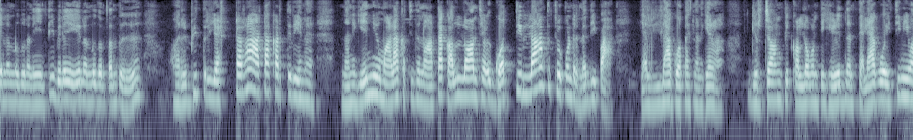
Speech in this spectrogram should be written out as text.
ಏನು ಅನ್ನೋದು ನನ್ನ ಹೆಂಡತಿ ಬೆಲೆ ಏನು ಅನ್ನೋದು ಅಂತಂದು ಹೊರಬಿದ್ರೆ ಎಷ್ಟರ ಆಟ ಕಾಡ್ತೀರಿ ಏನು? ನನಗೇನು ನೀವು ಮಾಡಾಕತ್ತಿದ್ದು? ನಾಟಕ ಅಲ್ಲ ಅಂತ ಹೇಳಿ ಗೊತ್ತಿಲ್ಲ ಅಂತ ತಿಳ್ಕೊಂಡ್ರೆ ನದೀಪ ಎಲ್ಲ ಗೊತ್ತಾಯ್ತು ನನಗೆ ಗಿರ್ಜಾ ಅಂಟಿ ಕಲ್ಲವಂಟಿ ಹೇಳಿದ್ ನನ್ನ ತಲೆಯಾಗ ಹೋಯ್ತಿ. ನೀವು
